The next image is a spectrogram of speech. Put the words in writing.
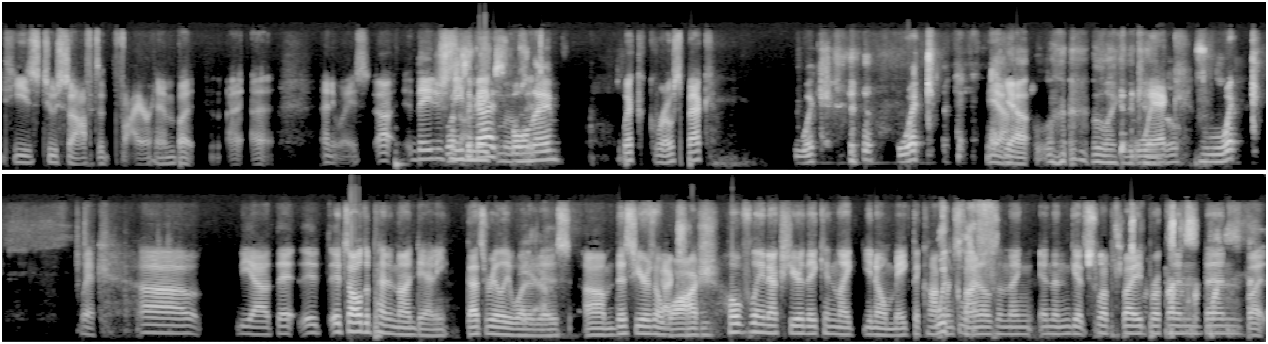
he's too soft to fire him. But, uh, uh, anyways, uh, they just What's need the to make guy's moves. full name? Wick Grousbeck. Wick. Wick. Yeah, yeah, like the candle. Wick, Wick. Wick. Uh, yeah, that it, it's all dependent on Danny. That's really what Yeah. it is. Um, this year's a Excellent. wash. Hopefully next year they can like you know make the conference Wycliffe. finals and then and then get swept by Brooklyn. Then, but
